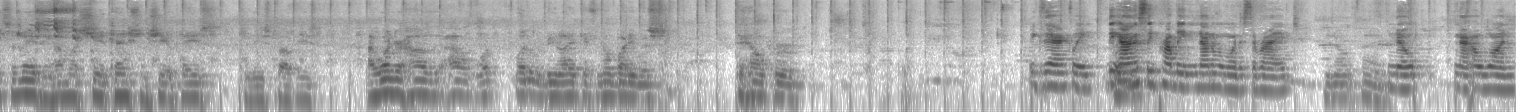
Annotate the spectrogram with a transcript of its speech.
It's amazing how much she attention she pays to these puppies. I wonder how, how, what, what it would be like if nobody was to help her. Exactly. They Right. honestly probably none of them would have survived. You don't think? Nope, not a one.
